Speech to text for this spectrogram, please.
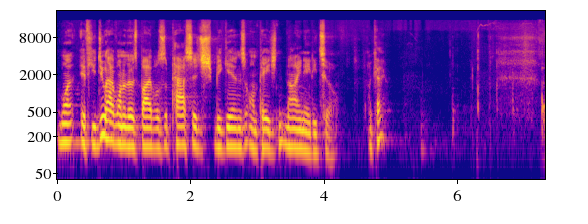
one, if you do have one of those Bibles, the passage begins on page 982. Okay?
